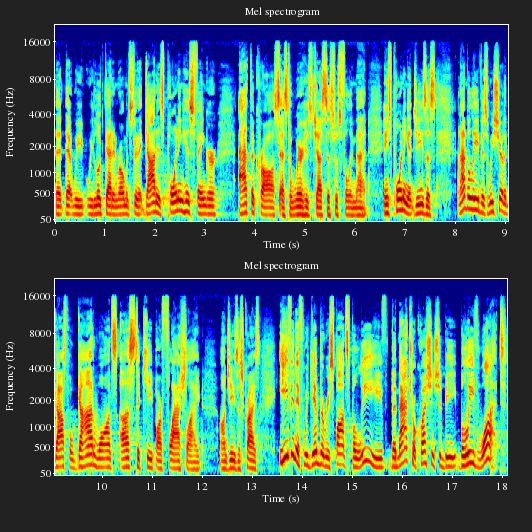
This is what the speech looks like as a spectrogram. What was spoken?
that, that we, we looked at in Romans 3 that God is pointing his finger at the cross as to where his justice was fully met. And he's pointing at Jesus. And I believe as we share the gospel, God wants us to keep our flashlight on Jesus Christ. Even if we give the response believe, the natural question should be believe what?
